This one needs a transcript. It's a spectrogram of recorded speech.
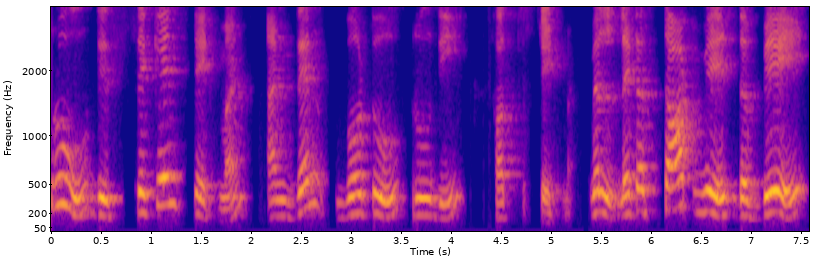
prove this second statement and then go to prove the first statement. Well, let us start with the way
